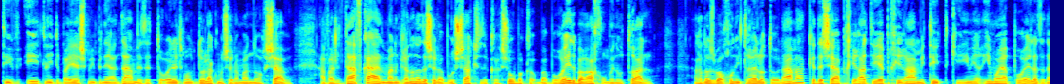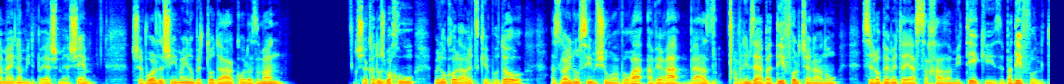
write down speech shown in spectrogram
טבעית להתבייש מבני אדם, וזו תועלת מאוד גדולה, כמו שלמדנו עכשיו. אבל דווקא המנגנון הזה של הבושה, כשזה קשור בבורא יתברך, הוא מנוטרל. הקדוש ברוך הוא נטרל אותו, למה? כדי שהבחירה תהיה בחירה אמיתית, כי אם, אם הוא היה פועל, אז אדם היה גם מתבייש מהשם. תחשבו על זה שאם היינו בתודעה כל הזמן, שהקדוש ברוך הוא מלוא כל הארץ כבודו, אז לא היינו עושים שום עבורה, עבירה, ואז, אבל אם זה היה בדיפולט שלנו, זה לא באמת היה שכר אמיתי, כי זה בדיפולט.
